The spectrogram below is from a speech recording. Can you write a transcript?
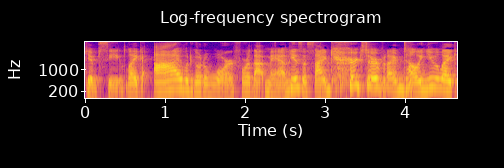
Gibsie. Like I would go to war for that man. He is a side character, but I'm telling you, like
